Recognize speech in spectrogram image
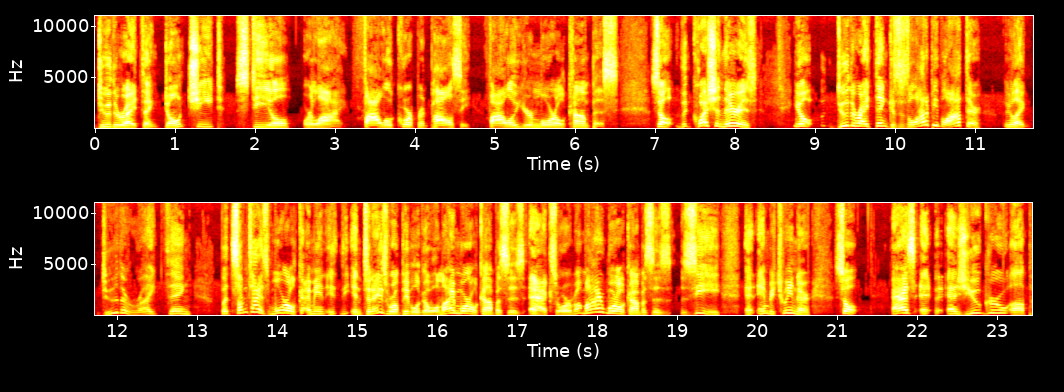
do the right thing. Don't cheat, steal, or lie. Follow corporate policy. Follow your moral compass. So the question there is, you know, do the right thing because there's a lot of people out there. They're like, do the right thing. But sometimes moral, I mean, in today's world, people will go, well, my moral compass is X or my moral compass is Z and in between there. So as, as you grew up,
